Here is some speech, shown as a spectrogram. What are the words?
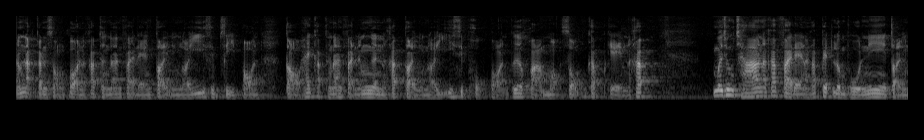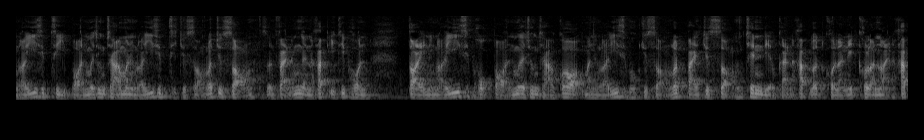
น้ำหนักกัน 2 ปอนด์นะครับทางด้านฝ่ายแดงต่อย 124 ปอนด์ต่อให้กับทางด้านฝ่ายน้ำเงินนะครับต่อย 126 ปอนด์เพื่อความเหมาะสมกับเกมนะครับ เมื่อช่วงเช้านะครับฝ่ายแดงนะครับเพชรลมพูนนี่ต่อย124 ปอนด์เมื่อช่วงเช้ามา 124.2ลดจุด2ส่วนฝ่ายน้ำเงินนะครับอิทธิพลต่อย 126 ปอนด์เมื่อช่วงเช้าก็มา 126.2 ลดไปจุด2เช่นเดียวกันนะครับลดคนละนิดคนละหน่อยนะครับ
